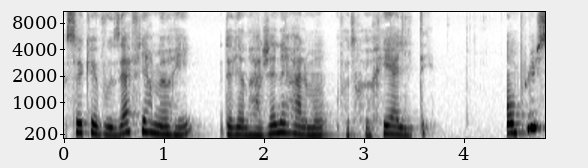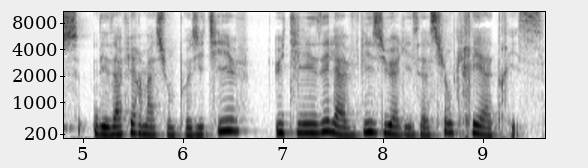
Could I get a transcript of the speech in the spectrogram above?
Ce que vous affirmerez deviendra généralement votre réalité. En plus des affirmations positives, utilisez la visualisation créatrice.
